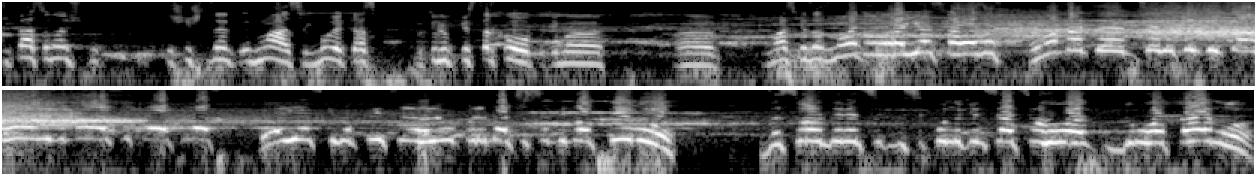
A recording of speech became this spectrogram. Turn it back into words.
Чекаса ночі. Точніше, це Масик був якраз Мотилюк підстраховував, потім е, е, Маска зараз момент у Раєвська, але зараз момент е, це закінчиться гол від Масика. Раєвський записує гольову передачу собі до активу. За 49 сек- секунд до кінця цього другого тайму.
